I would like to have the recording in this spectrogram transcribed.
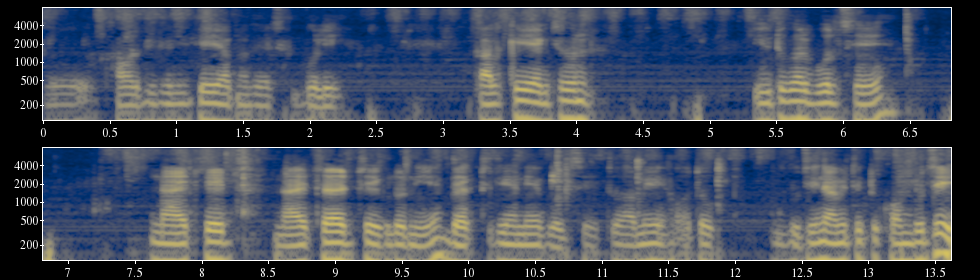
তো খাবার দিতে দিতে আপনাদের বলি কালকে একজন ইউটিউবার বলছে, নাইট্রেট, নাইট্রাইট এগুলো নিয়ে, ব্যাকটেরিয়া নিয়ে বলছে। তো আমি অত বুঝি না, আমি তো একটু কম বুঝি,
